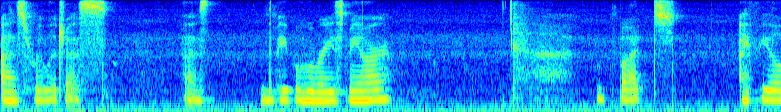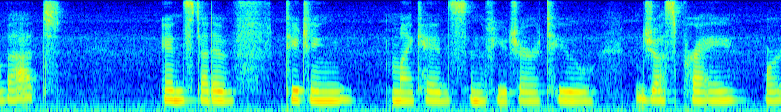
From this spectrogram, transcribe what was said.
as religious as the people who raised me are, but I feel that instead of teaching my kids in the future to just pray or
